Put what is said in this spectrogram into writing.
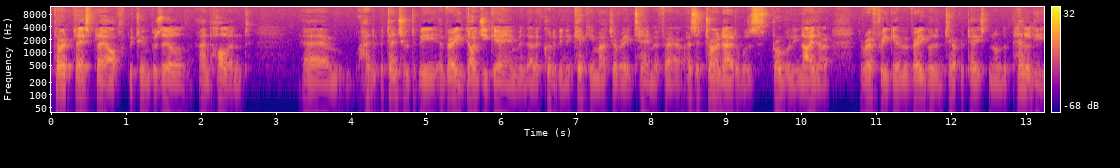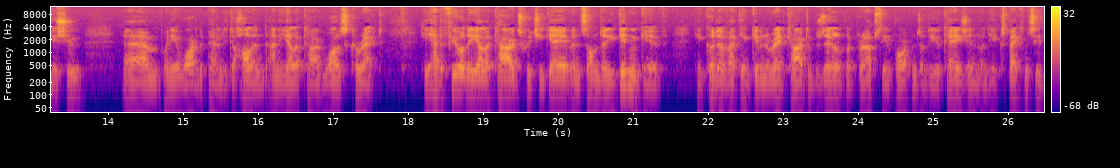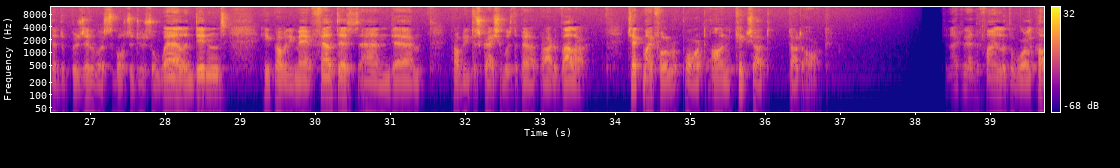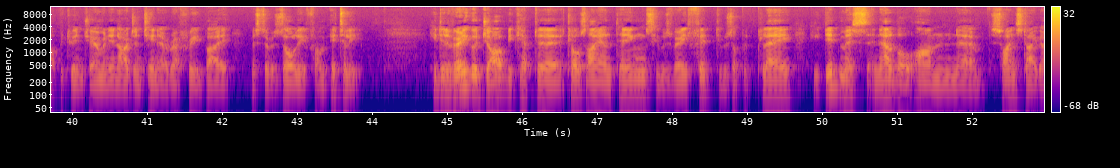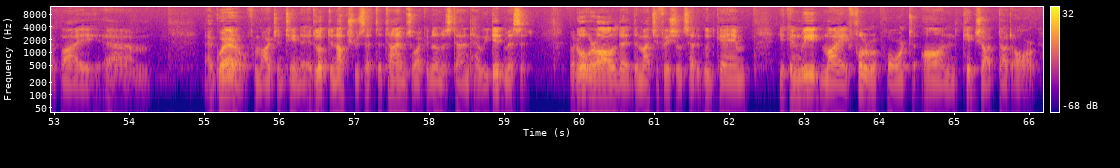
The third place playoff between Brazil and Holland um, had the potential to be a very dodgy game in that it could have been a kicking match, or a very tame affair. As it turned out, it was probably neither. The referee gave a very good interpretation on the penalty issue um, when he awarded the penalty to Holland, and a yellow card was correct. He had a few other yellow cards which he gave and some that he didn't give. He could have, I think, given a red card to Brazil, but perhaps the importance of the occasion or the expectancy that Brazil was supposed to do so well and didn't, he probably may have felt it, and um, probably discretion was the better part of valour. Check my full report on kickshot.org. Tonight we had the final of the World Cup between Germany and Argentina, refereed by Mr. Rizzoli from Italy. He did a very good job. He kept a close eye on things. He was very fit. He was up at play. He did miss an elbow on um, Schweinsteiger by um, Aguero from Argentina. It looked innocuous at the time, so I can understand how he did miss it. But overall, the, the match officials had a good game. You can read my full report on kickshot.org.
